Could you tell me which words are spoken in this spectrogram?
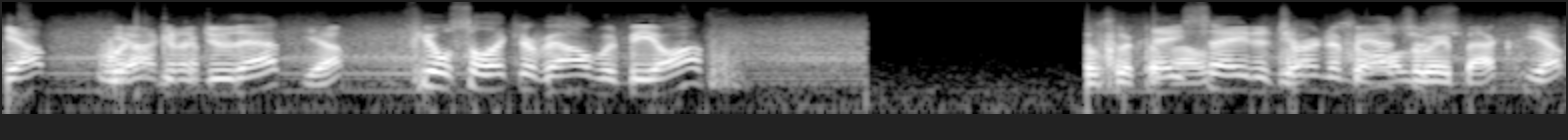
Yep. We're Yeah, not going to do that. Yeah. Fuel selector valve would be off. They valve. say to turn yeah, the so master. all the way back. Yep.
